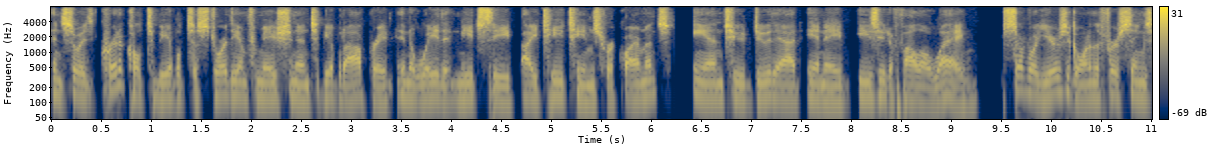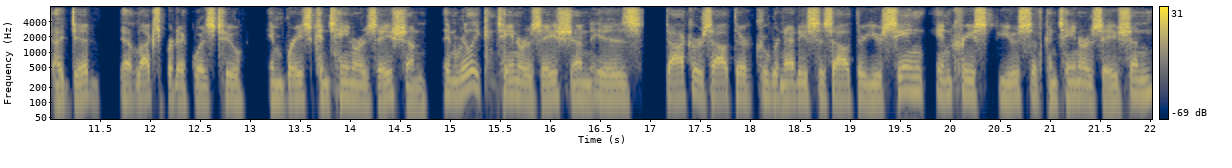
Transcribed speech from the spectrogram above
And so it's critical to be able to store the information and to be able to operate in a way that meets the IT team's requirements and to do that in a easy to follow way. Several years ago, one of the first things I did at LexPredict was to embrace containerization. And really containerization is Docker's out there, Kubernetes is out there. You're seeing increased use of containerization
